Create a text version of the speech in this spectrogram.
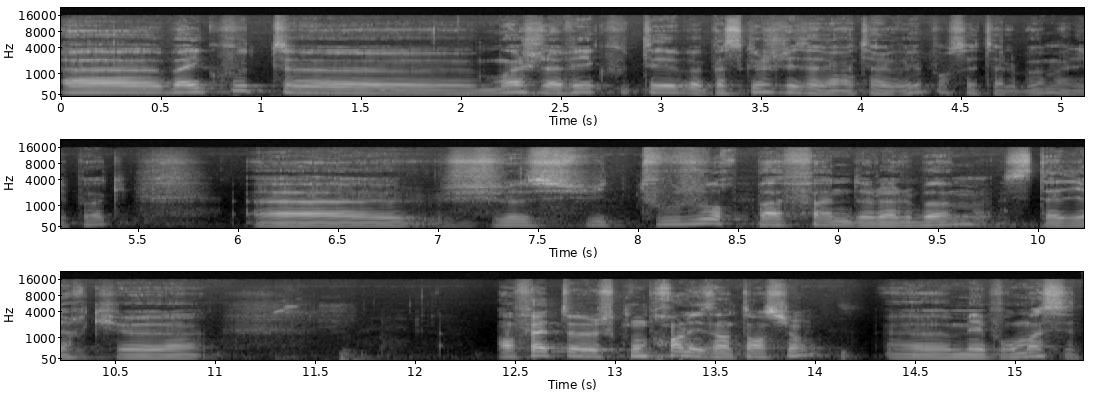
Euh, bah écoute, euh, moi je l'avais écouté bah, parce que je les avais interviewés pour cet album à l'époque. Euh, je suis toujours pas fan de l'album, c'est-à-dire que, en fait, euh, je comprends les intentions, euh, mais pour moi c'est-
